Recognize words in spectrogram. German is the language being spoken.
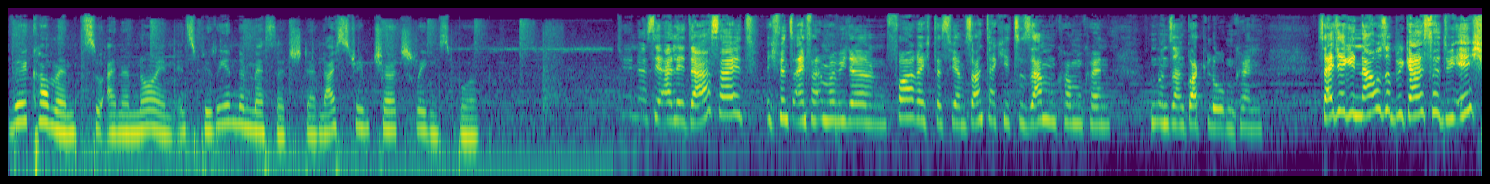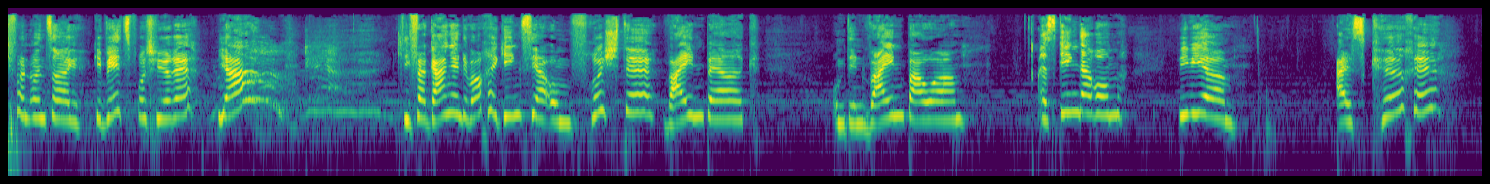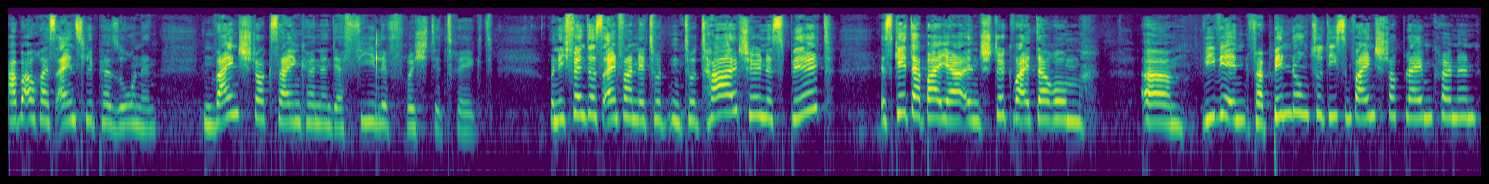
Willkommen zu einer neuen inspirierenden Message der Livestream Church Regensburg. Schön, dass ihr alle da seid. Ich finde es einfach immer wieder ein Vorrecht, dass wir am Sonntag hier zusammenkommen können und unseren Gott loben können. Seid ihr genauso begeistert wie ich von unserer Gebetsbroschüre? Ja? Die vergangene Woche ging es ja um Früchte, Weinberg, um den Weinbauer. Es ging darum, wie wir als Kirche aber auch als einzelne Personen ein Weinstock sein können, der viele Früchte trägt. Und ich finde das einfach eine, ein total schönes Bild. Es geht dabei ja ein Stück weit darum, ähm, wie wir in Verbindung zu diesem Weinstock bleiben können,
